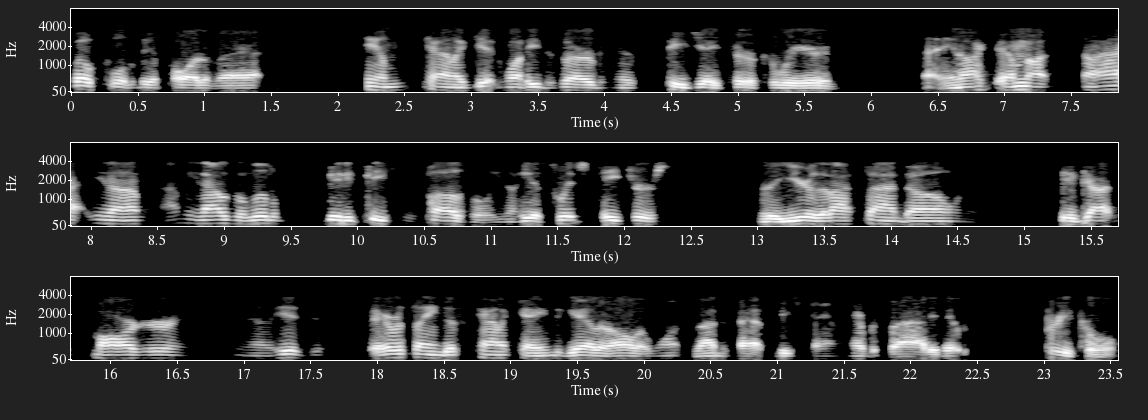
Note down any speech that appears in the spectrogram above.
so cool to be a part of that. Him kind of getting what he deserved in his PGA Tour career. And, you know, I, I'm not, I, you know, I mean, I was a little bitty piece of the puzzle. You know, he had switched teachers the year that I signed on, and he had gotten smarter, and you know, it just everything just kind of came together all at once, and I just had to be standing there beside it. It was pretty cool.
